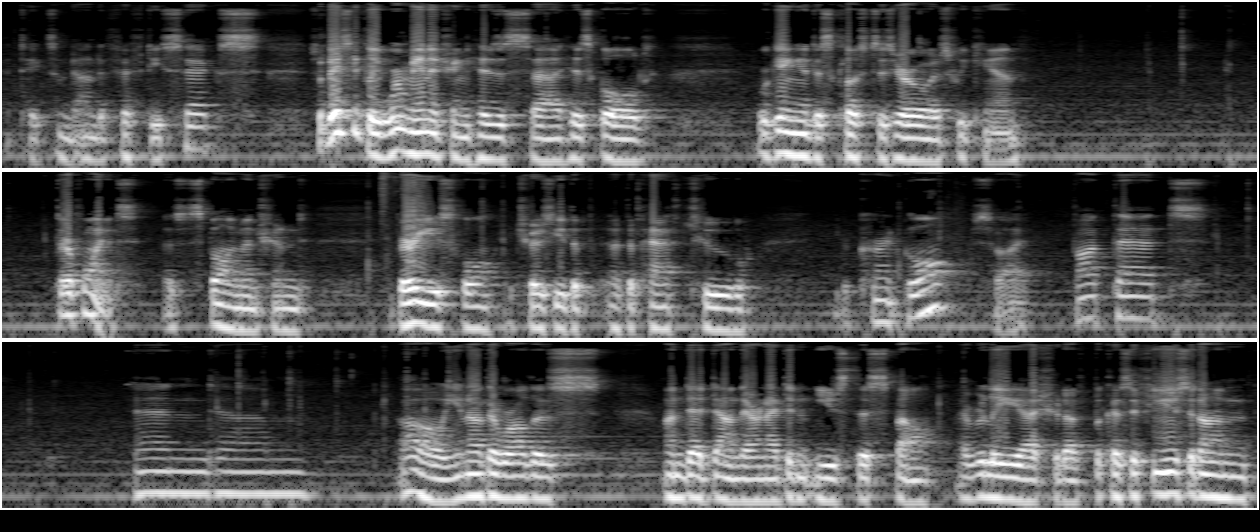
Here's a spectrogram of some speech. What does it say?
That takes him down to 56. So basically, we're managing his uh, his gold. We're getting it as close to zero as we can. Clairvoyance, as a spell I mentioned, very useful. It shows you the uh, the path to your current goal. So I bought that. And, um, oh, you know, there were all those undead down there, and I didn't use this spell. I really uh, should have, because if you use it on,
